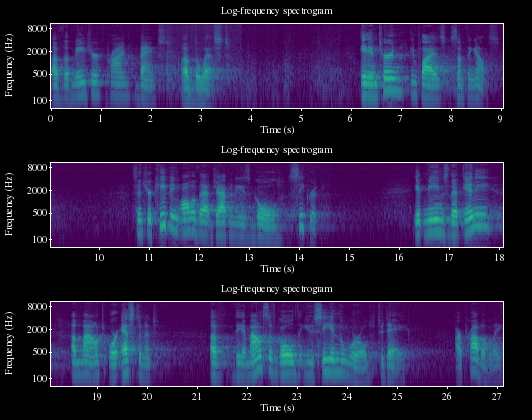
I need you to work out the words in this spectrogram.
of the major prime banks of the West. It in turn implies something else. Since you're keeping all of that Japanese gold secret, it means that any amount or estimate of the amounts of gold that you see in the world today are probably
